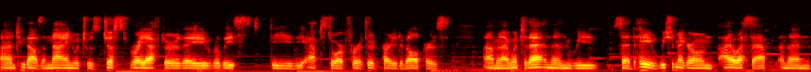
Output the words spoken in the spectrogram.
uh, in 2009, which was just right after they released the the App Store for third-party developers. Um, and I went to that, and then we said, hey, we should make our own iOS app. And then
